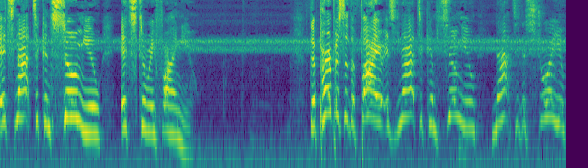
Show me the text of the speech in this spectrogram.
it's not to consume you, it's to refine you. The purpose of the fire is not to consume you, not to destroy you,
